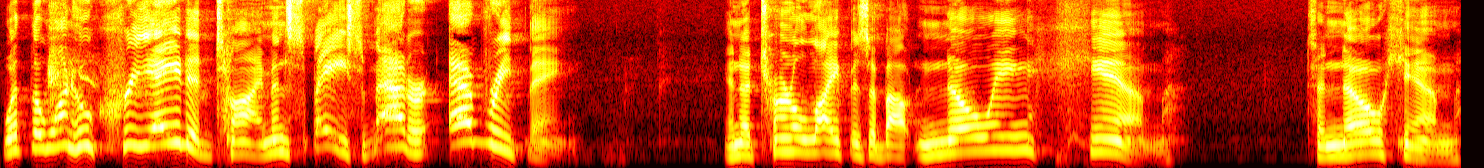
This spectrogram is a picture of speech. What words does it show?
with the one who created time and space, matter, everything. And eternal life is about knowing Him. To know Him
